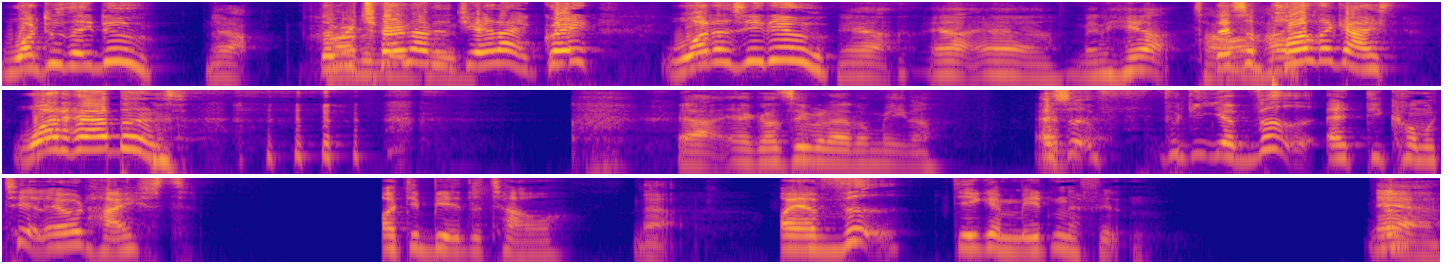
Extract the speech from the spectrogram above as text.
what do they do? Ja. The Return of the? Jedi, great, what does he do? Ja, ja, ja. Men her... Tower There's a poltergeist, what happens? Ja, jeg kan godt se, hvad det er, du mener. At, altså, fordi jeg ved, at de kommer til at lave et heist, og det bliver The Tower. ja. Og jeg ved, det ikke er midten af filmen. Ja,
